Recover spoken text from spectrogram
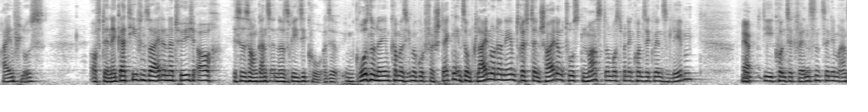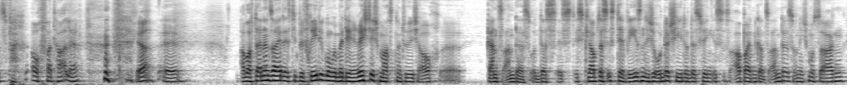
Einfluss. Auf der negativen Seite natürlich auch ist es auch ein ganz anderes Risiko. Also im großen Unternehmen kann man sich immer gut verstecken. In so einem kleinen Unternehmen triffst du Entscheidung, tust einen Mast und musst mit den Konsequenzen leben. Ja. Und die Konsequenzen sind im Ernstfall auch fataler. ja, äh, aber auf der anderen Seite ist die Befriedigung, wenn man den richtig machst, natürlich auch äh, ganz anders. Und das ist, ich glaube, das ist der wesentliche Unterschied und deswegen ist das Arbeiten ganz anders. Und ich muss sagen,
